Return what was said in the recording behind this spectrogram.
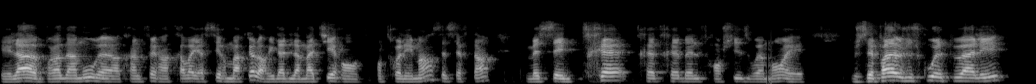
Et là, Bradamour est en train de faire un travail assez remarquable. Alors, il a de la matière entre les mains, c'est certain, mais c'est une très, très, très belle franchise, vraiment. Et je ne sais pas jusqu'où elle peut aller,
